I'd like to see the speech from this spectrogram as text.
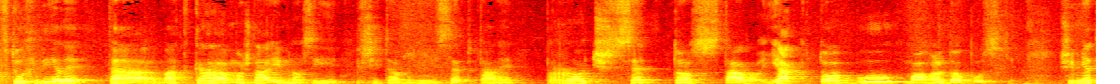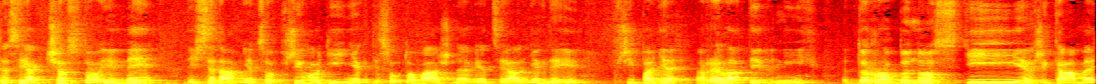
v tu chvíli ta matka, možná i mnozí přítomní se ptali, proč se to stalo, jak to Bůh mohl dopustit. Všimněte si, jak často i my, když se nám něco přihodí, někdy jsou to vážné věci, ale někdy i v případě relativních drobností, říkáme,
